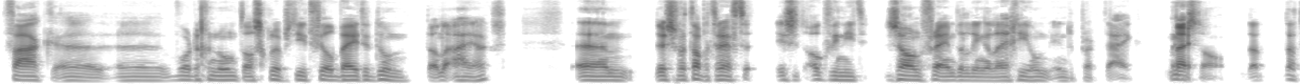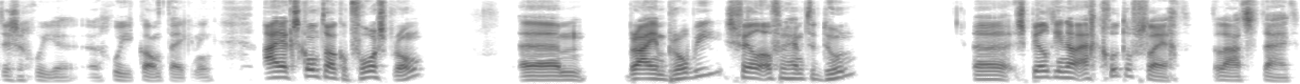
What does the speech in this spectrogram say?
vaak eh, eh, worden genoemd als clubs die het veel beter doen dan Ajax. Ehm, dus wat dat betreft is het ook weer niet zo'n vreemdelingenlegioen in de praktijk. Nee. Meestal. Dat, dat is een goede, een goede kanttekening. Ajax komt ook op voorsprong. Ehm, Brian Brobby is veel over hem te doen. Eh, speelt hij nou eigenlijk goed of slecht de laatste tijd?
